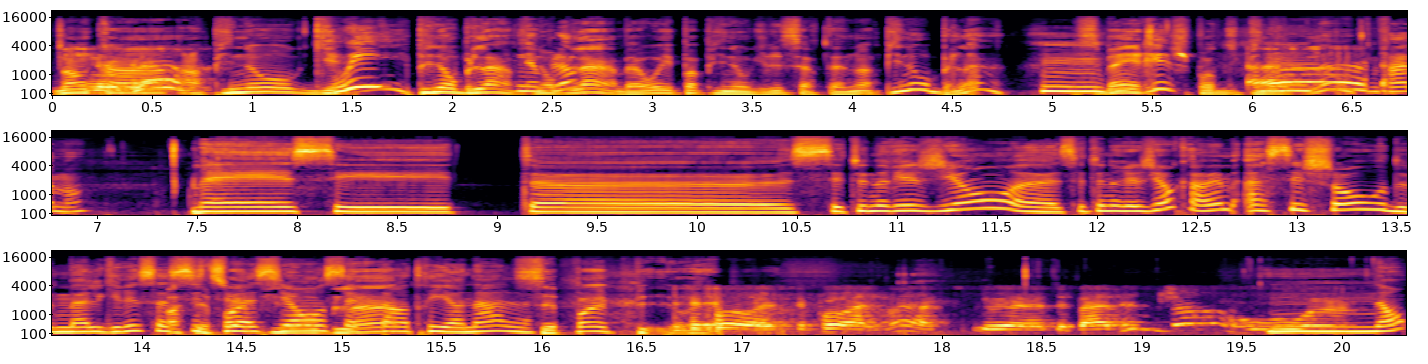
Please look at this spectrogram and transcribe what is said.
Donc, Pinot en, blanc? en pinot gris. Oui. Pinot blanc. Pinot, Pinot blanc. blanc? Ben oui, pas pinot gris, certainement. Pinot blanc. Hmm. C'est bien riche pour du pinot Ah. blanc. Vraiment. Mais c'est euh, c'est une région euh, c'est une région quand même assez chaude malgré sa Ah, situation septentrionale. C'est pas un. C'est pas, c'est pas allemand, euh, de Baden, genre? Ou, euh, Mm, Non.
